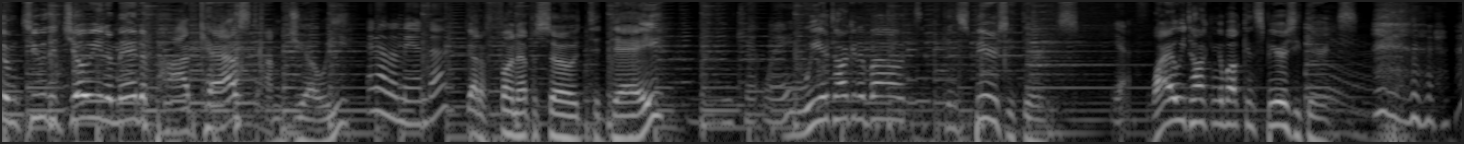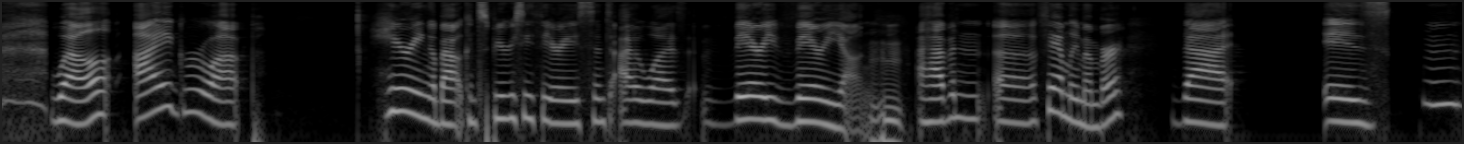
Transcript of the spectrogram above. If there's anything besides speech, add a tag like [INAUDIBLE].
Welcome to the Joey and Amanda podcast. I'm Joey. And I'm Amanda. Got a fun episode today. Can't wait. We are talking about conspiracy theories. Yes. Why are we talking about conspiracy theories? [LAUGHS] Well, I grew up hearing about conspiracy theories since I was very, very young. Mm-hmm. I have an, a family member that is, mm,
